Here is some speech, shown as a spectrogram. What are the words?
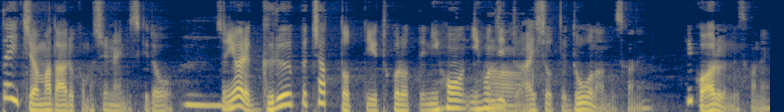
対1はまだあるかもしれないんですけど、に。そのいわゆるグループチャットっていうところって日本、日本人との相性ってどうなんですかね？結構あるんですかね？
